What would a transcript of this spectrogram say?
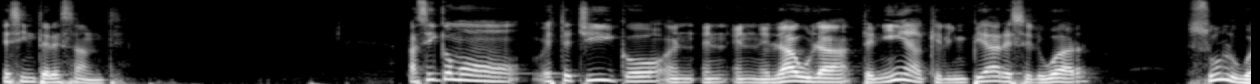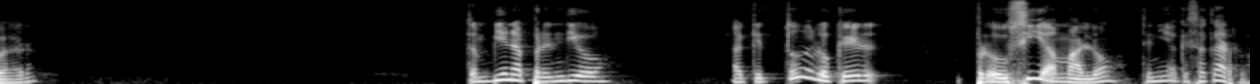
es interesante. Así como este chico en, el aula tenía que limpiar ese lugar, su lugar, también aprendió a que todo lo que él producía malo tenía que sacarlo.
